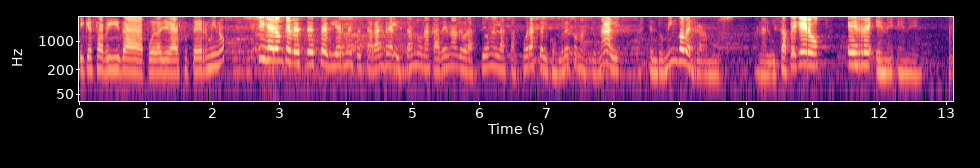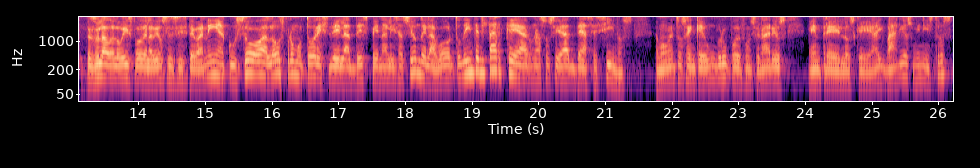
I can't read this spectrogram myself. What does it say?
y que esa vida pueda llegar a su término. Dijeron que desde este viernes estarán realizando una cadena de oración en las afueras del Congreso Nacional hasta el domingo de Ramos. Ana Luisa Peguero, RNN. De su lado, el obispo de la diócesis de Baní acusó a los promotores de la despenalización del aborto de intentar crear una sociedad de asesinos en momentos en que un grupo de funcionarios, entre los que hay varios ministros,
